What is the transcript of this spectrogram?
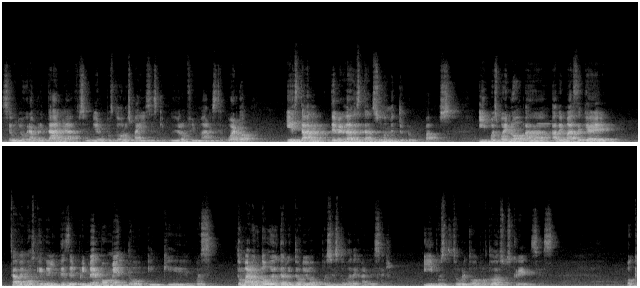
se unió Gran Bretaña, se unieron pues todos los países que pudieron firmar este acuerdo y están, de verdad están sumamente preocupados. Y pues bueno, además de que sabemos que desde el primer momento en que pues tomaron todo el territorio, pues esto va a dejar de ser. Y pues sobre todo por todas sus creencias. Ok,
